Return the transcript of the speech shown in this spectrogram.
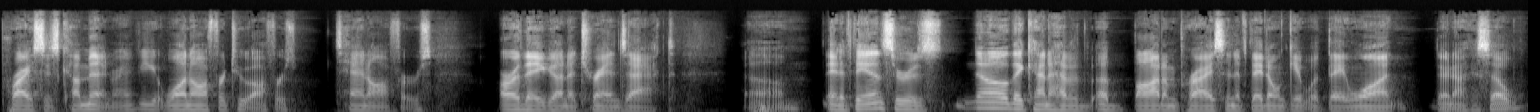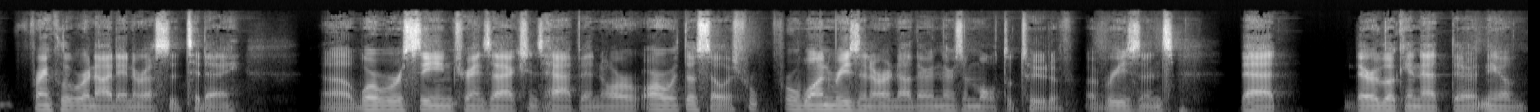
prices come in? Right? If you get one offer, two offers, ten offers, are they going to transact? Um, and if the answer is no, they kind of have a, a bottom price, and if they don't get what they want, they're not going to sell. Frankly, we're not interested today. Uh, where we're seeing transactions happen, or or with those sellers for, for one reason or another, and there's a multitude of, of reasons that they're looking at the you know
